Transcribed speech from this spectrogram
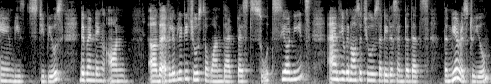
AMD's GPUs, depending on uh, the availability. Choose the one that best suits your needs, and you can also choose the data center that's the nearest to you.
